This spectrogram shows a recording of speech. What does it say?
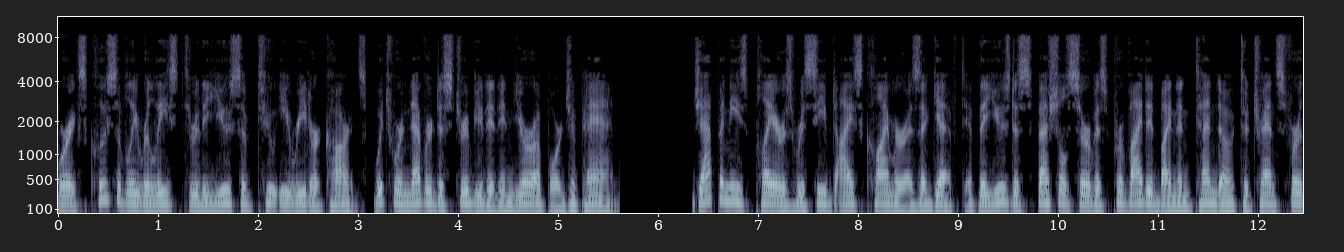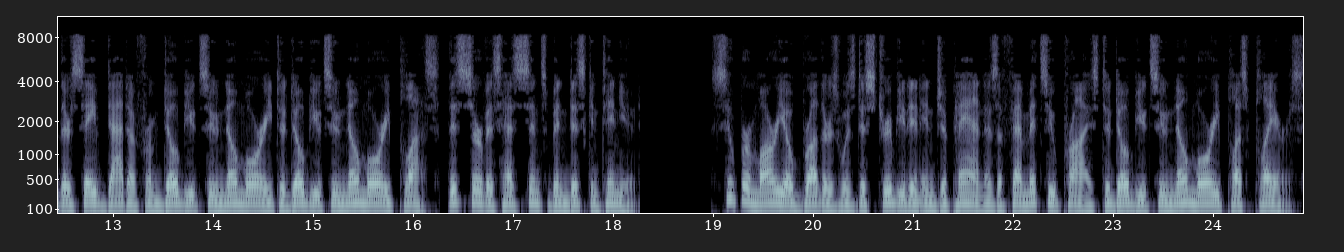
were exclusively released through the use of two e-reader cards, which were never distributed in Europe or Japan. Japanese players received Ice Climber as a gift if they used a special service provided by Nintendo to transfer their save data from Dobutsu no Mori to Dobutsu no Mori Plus. This service has since been discontinued. Super Mario Bros. was distributed in Japan as a Famitsu prize to Dobutsu no Mori Plus players.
